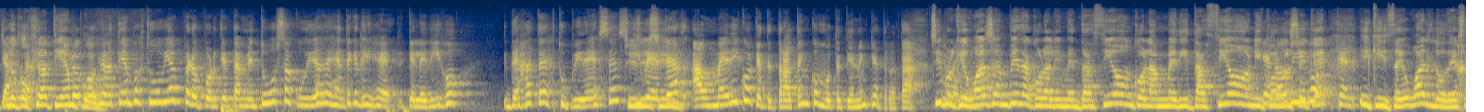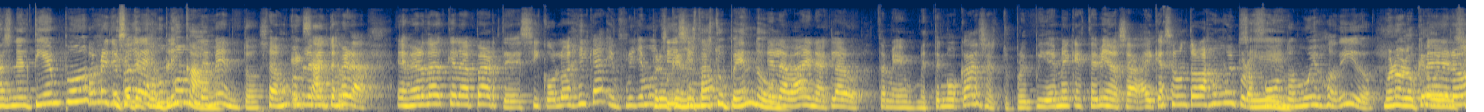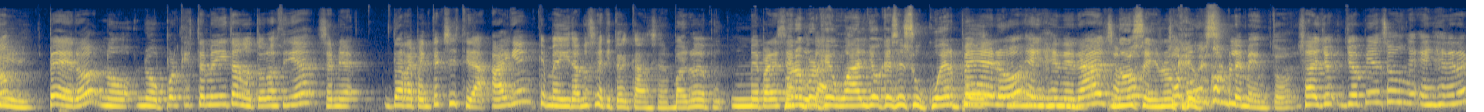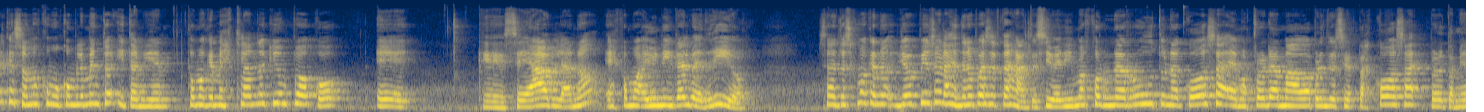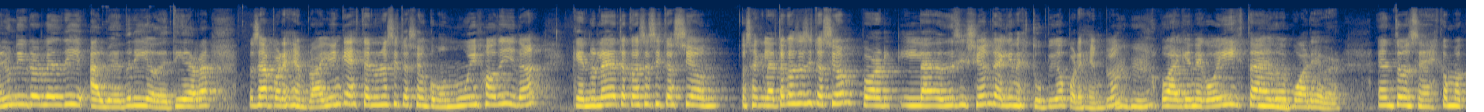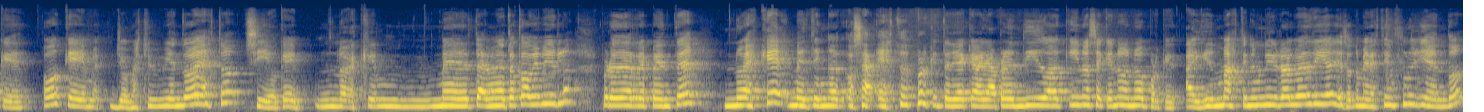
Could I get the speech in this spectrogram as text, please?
Lo cogió a tiempo. Lo cogió a tiempo, estuvo bien, pero porque también tuvo sacudidas de gente que le, dije, que le dijo, déjate de estupideces Sí, y sí, vete sí. A, a un médico a que te traten como te tienen que tratar. Sí, porque igual se empieza con la alimentación, con la meditación y Que con no no, sé qué. que- Y quizá igual lo dejas en el tiempo Hombre, yo y se creo te que es complica. un complemento. O sea, es un complemento. Exacto. Es verdad. Es verdad que la parte psicológica influye Pero que eso muchísimo. está estupendo. En la vaina, claro. También me tengo cáncer. Pídeme que esté bien. O sea, hay que hacer un trabajo muy profundo, muy jodido. Bueno, lo creo, Pero, sí. pero no, no porque esté meditando todos los días, se me. De repente existirá alguien que meditando se le quitó el cáncer. Bueno, me parece Bueno, brutal. porque igual yo que sé su cuerpo. Pero en mm, general somos, no sé, no somos creo un eso. complemento. O sea, yo, yo pienso en, en general que somos como un complemento y también como que mezclando aquí un poco eh, que se habla, ¿no? Es como hay un libre albedrío. O sea, entonces como que no, yo pienso que la gente no puede ser tan alta. Si venimos con una ruta, una cosa, hemos programado aprender ciertas cosas, pero también hay un libre albedrío, albedrío de tierra. O sea, por ejemplo, alguien que esté en una situación como muy jodida, que no le haya tocado esa situación, o sea, que le tocado esa situación por la decisión de alguien estúpido, por ejemplo, o alguien egoísta, o whatever. Entonces es como que, ok, me- yo me estoy viviendo esto, sí, ok, no es que me, me tocado vivirlo, pero de repente no es que me tenga, o sea, esto es porque tenía que haber aprendido aquí, no sé qué, no, no, porque alguien más tiene un libro albedrío y eso también está influyendo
